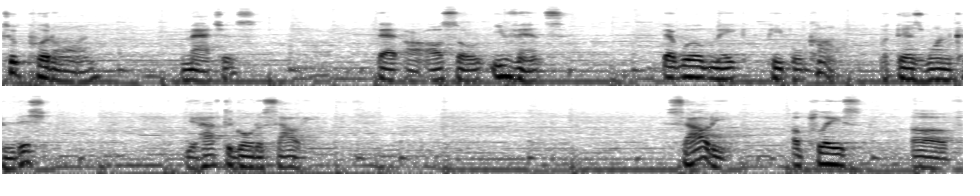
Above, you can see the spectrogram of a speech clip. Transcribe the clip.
to put on matches that are also events that will make people come. But there's one condition. You have to go to Saudi. Saudi, a place of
